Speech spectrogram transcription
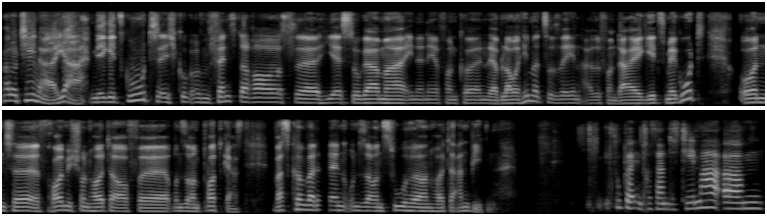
Hallo Tina, ja, mir geht's gut. Ich gucke aus dem Fenster raus. Äh, hier ist sogar mal in der Nähe von Köln der blaue Himmel zu sehen. Also von daher geht's mir gut und äh, freue mich schon heute auf äh, unseren Podcast. Was können wir denn unseren Zuhörern heute anbieten? Super interessantes Thema. Ähm,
